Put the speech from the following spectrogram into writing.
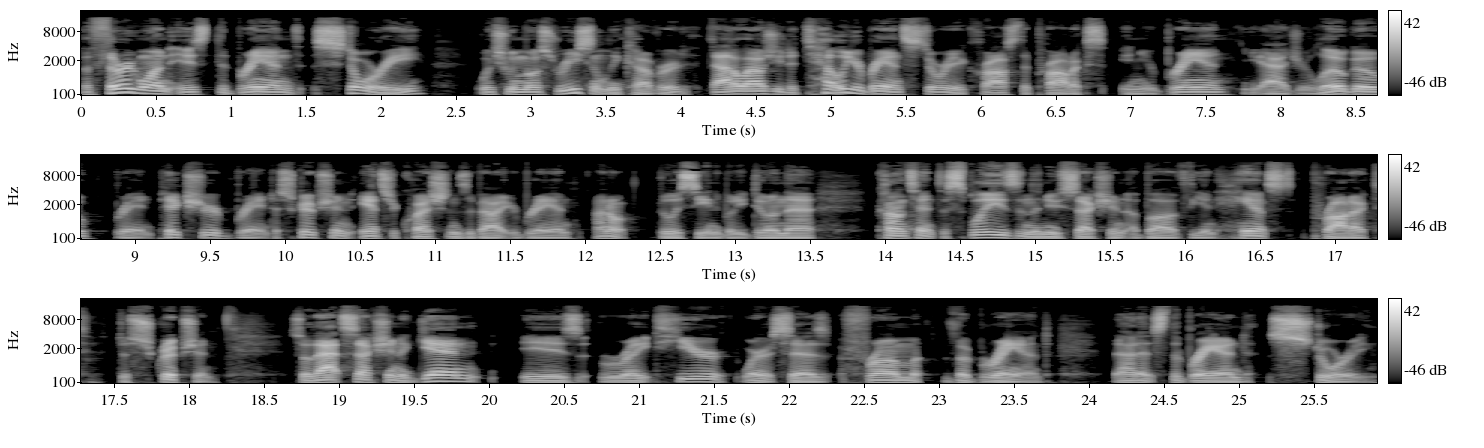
The third one is the brand story, which we most recently covered. That allows you to tell your brand story across the products in your brand. You add your logo, brand picture, brand description, answer questions about your brand. I don't really see anybody doing that. Content displays in the new section above the enhanced product description. So that section again is right here where it says from the brand. That is the brand story.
